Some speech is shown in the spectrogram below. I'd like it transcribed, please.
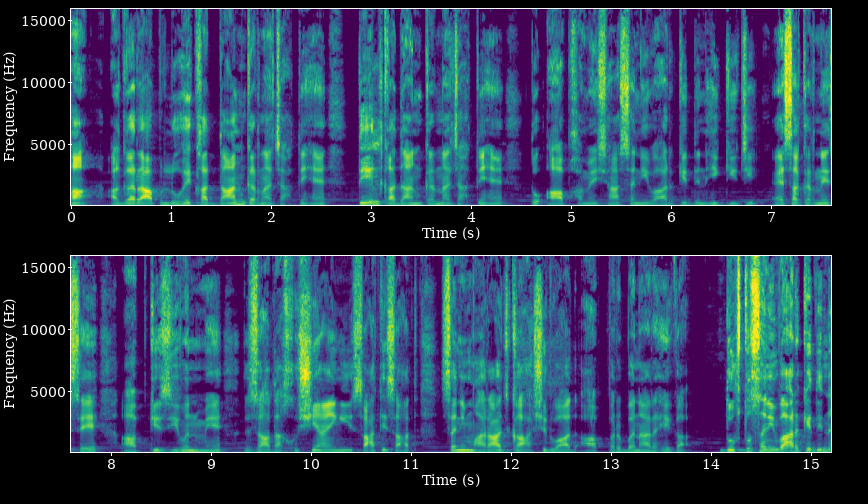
हाँ अगर आप लोहे का दान करना चाहते हैं, तेल का दान करना चाहते हैं तो आप हमेशा शनिवार के दिन ही कीजिए। ऐसा करने से आपके जीवन में ज़्यादा खुशियाँ आएँगी, साथ ही साथ शनि महाराज का आशीर्वाद आप पर बना रहेगा। दोस्तों शनिवार के दिन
